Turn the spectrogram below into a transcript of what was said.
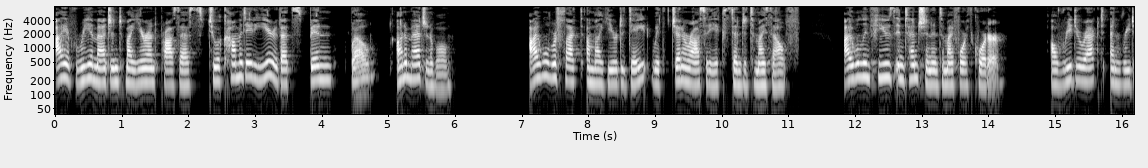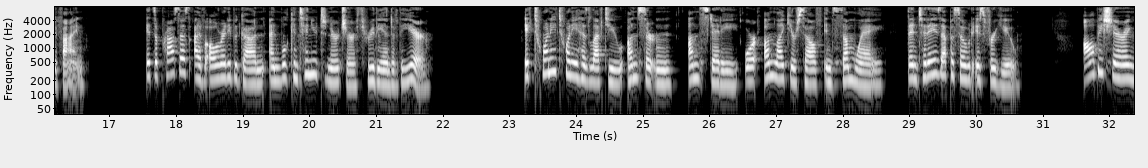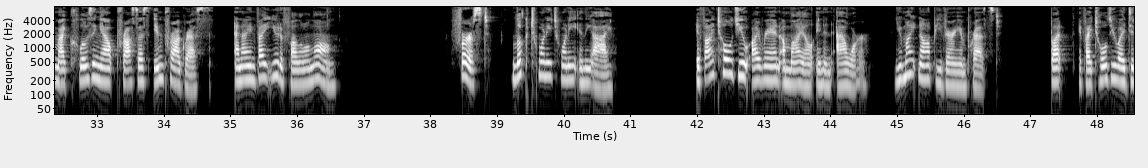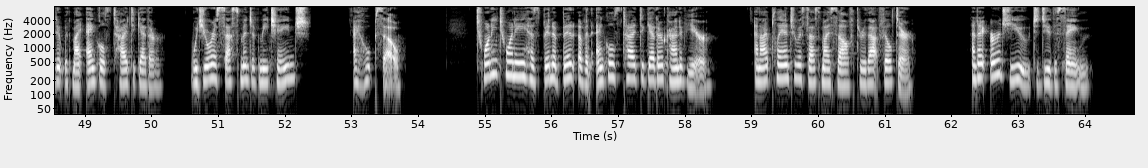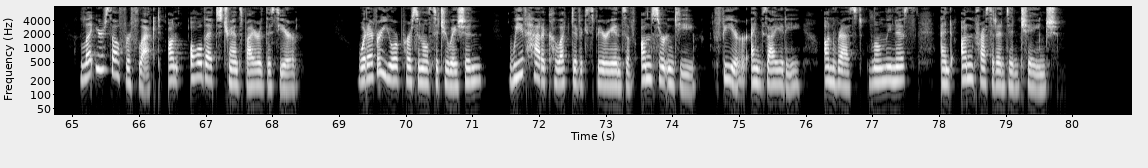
I have reimagined my year end process to accommodate a year that's been, well, unimaginable. I will reflect on my year to date with generosity extended to myself. I will infuse intention into my fourth quarter. I'll redirect and redefine. It's a process I've already begun and will continue to nurture through the end of the year. If 2020 has left you uncertain, unsteady, or unlike yourself in some way, then today's episode is for you. I'll be sharing my closing out process in progress, and I invite you to follow along. First, look 2020 in the eye. If I told you I ran a mile in an hour, you might not be very impressed. But if I told you I did it with my ankles tied together, would your assessment of me change? I hope so. 2020 has been a bit of an ankles tied together kind of year, and I plan to assess myself through that filter. And I urge you to do the same. Let yourself reflect on all that's transpired this year. Whatever your personal situation, We've had a collective experience of uncertainty, fear, anxiety, unrest, loneliness, and unprecedented change.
